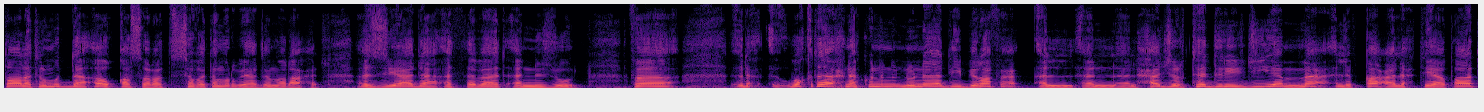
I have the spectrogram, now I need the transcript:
طالت المدة أو قصرت سوف تمر بهذه المراحل. الزيادة الثبات النزول. فوقتها إحنا كنا ننادي برفع الحجر تدريجيا مع الابقاء على الاحتياطات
